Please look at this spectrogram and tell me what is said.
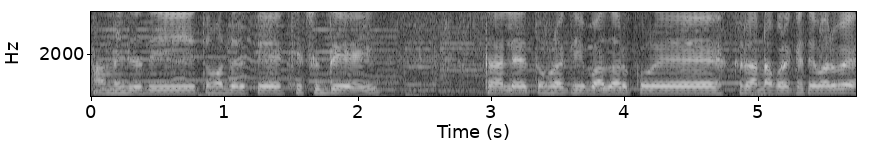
আমি যদি তোমাদেরকে কিছু দেই, তাহলে তোমরা কি বাজার করে রান্না করে খেতে পারবে?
